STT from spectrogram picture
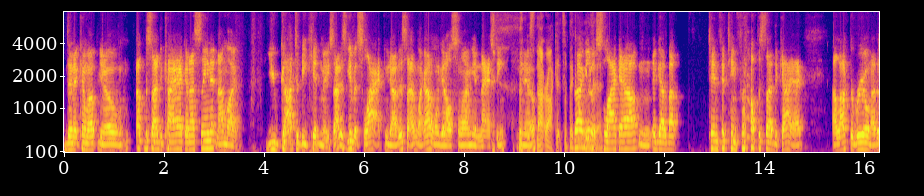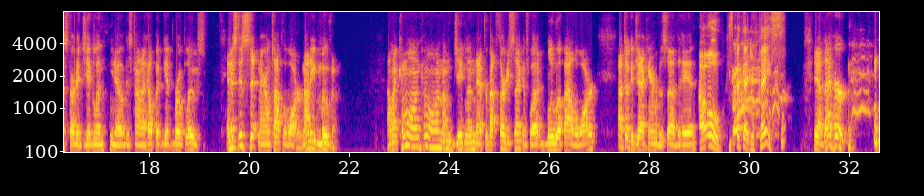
then it come up, you know, up beside the kayak and I seen it and I'm like, you got to be kidding me. So I just give it slack, you know, I just, I'm like, I don't want to get all slimy and nasty, you know. it's not rockets what they So I give it slack out, and it got about 10, 15 foot off the side of the kayak. I locked the reel and I just started jiggling, you know, just trying to help it get broke loose. And it's just sitting there on top of the water, not even moving. I'm like, come on, come on. I'm jiggling. After about 30 seconds, well, it blew up out of the water. I took a jackhammer to the side of the head. Oh, he spit that in your face. Yeah, that hurt.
